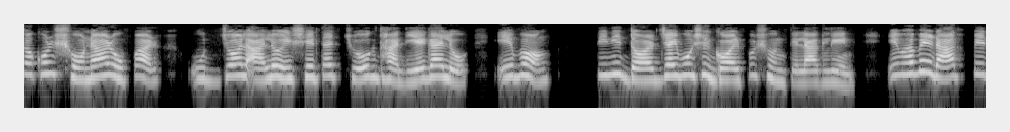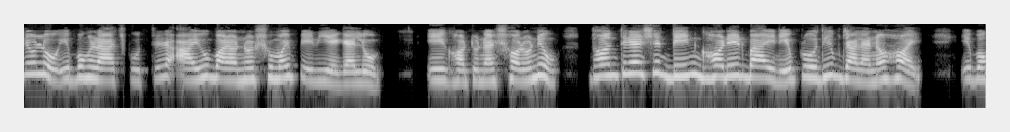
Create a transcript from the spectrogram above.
তখন সোনার উপার উজ্জ্বল আলোয় সে তার চোখ ধাঁধিয়ে গেল এবং তিনি দরজায় বসে গল্প শুনতে লাগলেন। এভাবে রাত পেরোলো এবং রাজপুত্রের আয়ু বাড়ানোর সময় পেরিয়ে গেল। এই ঘটনার স্মরণেও ধনতেরাসের দিন ঘরের বাইরে প্রদীপ জ্বালানো হয় এবং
